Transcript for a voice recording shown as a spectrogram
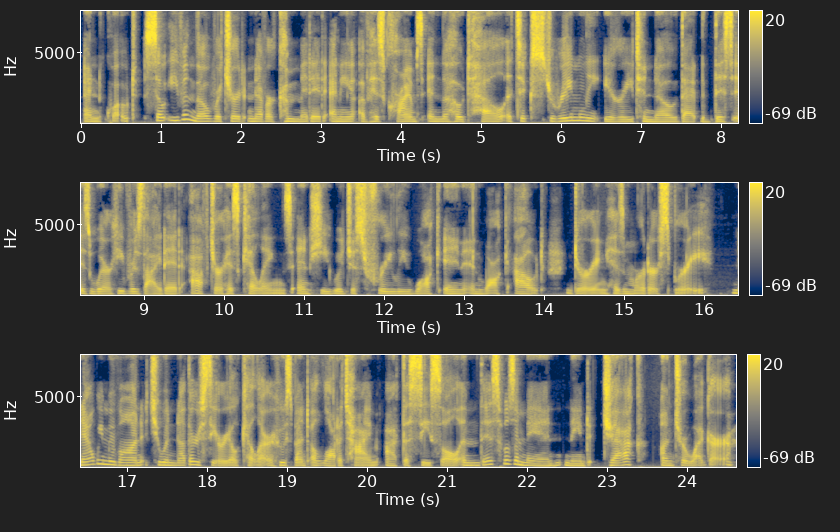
End quote. So, even though Richard never committed any of his crimes in the hotel, it's extremely eerie to know that this is where he resided after his killings and he would just freely walk in and walk out during his murder spree. Now we move on to another serial killer who spent a lot of time at the Cecil, and this was a man named Jack Unterweger.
